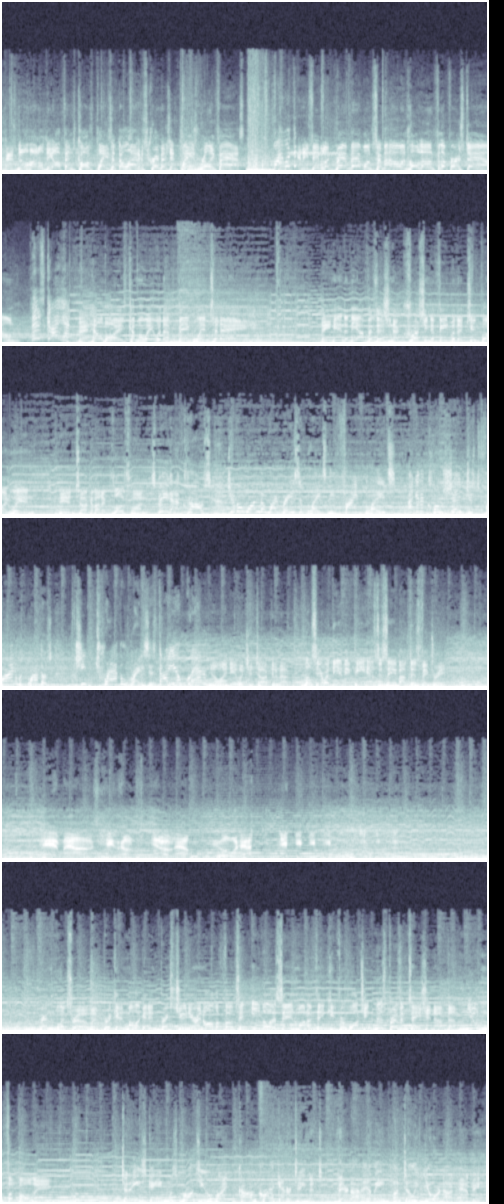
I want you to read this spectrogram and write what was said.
There's no huddle. The offense calls plays at the line of scrimmage and plays really fast. Why would. And he's able to grab that one somehow and hold on for the first down. This guy had... The Hellboys come away with a big win today. They handed the opposition a crushing defeat with a two-point win. And talk about a close one. Speaking of close, do you ever wonder why razor blades need five blades? I get a close shave just fine with one of those cheap travel razors. Don't you, Grim? No idea what you're talking about. Let's hear what the MVP has to say about this victory. Hey, man, he's on, you know now. You know what Blitzrow with Brickhead Mulligan and Bricks Jr. and all the folks at Eagle SN want to thank you for watching this presentation of the Mutant Football League. Today's game was brought to you by Comcrack Entertainment. They're not happy until you're not happy.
